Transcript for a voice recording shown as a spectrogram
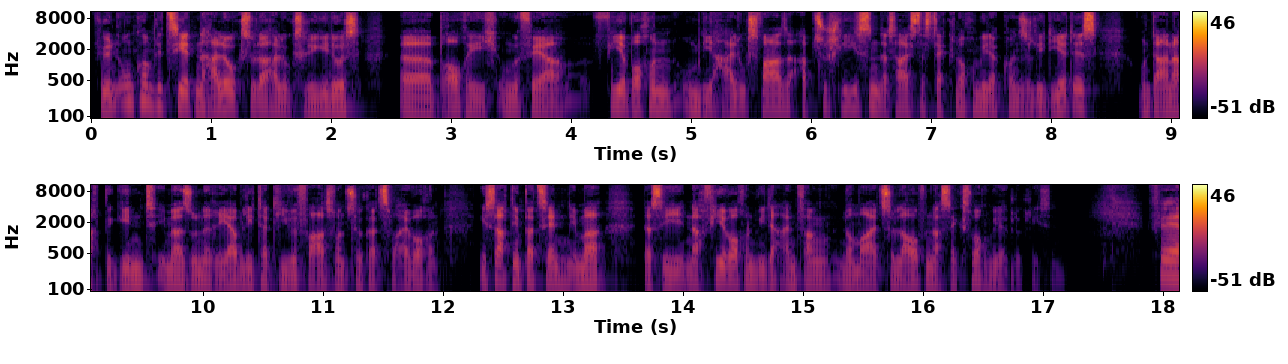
Für einen unkomplizierten Hallux oder Hallux rigidus äh, brauche ich ungefähr vier Wochen, um die Heilungsphase abzuschließen. Das heißt, dass der Knochen wieder konsolidiert ist und danach beginnt immer so eine rehabilitative Phase von circa zwei Wochen. Ich sage den Patienten immer, dass sie nach vier Wochen wieder anfangen, normal zu laufen, nach sechs Wochen wieder glücklich sind. Für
